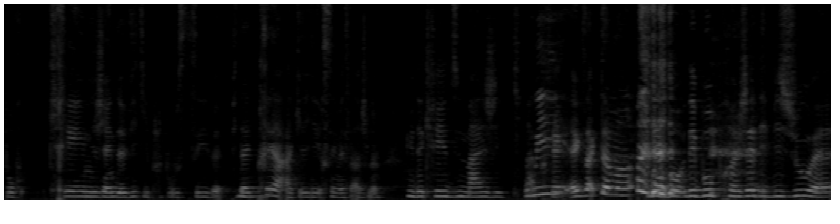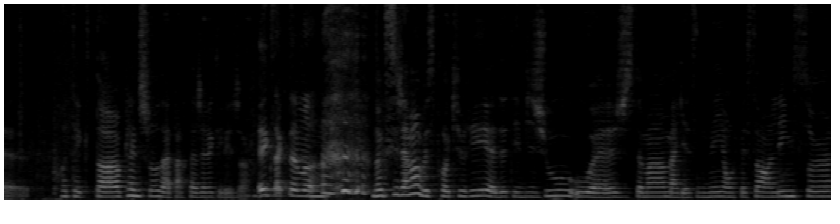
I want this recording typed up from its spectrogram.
pour créer une hygiène de vie qui est plus positive, puis d'être mm. prêt à accueillir ces messages-là. Et de créer du magique. Oui, exactement. des, beaux, projets, des bijoux euh, protecteurs, plein de choses à partager avec les gens. Exactement. Mm. Donc, si jamais on veut se procurer euh, de tes bijoux ou euh, justement magasiner, on le fait ça en ligne sur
